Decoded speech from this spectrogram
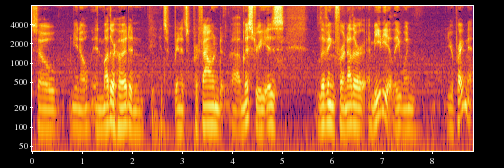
So, you know, in motherhood and its in its profound uh, mystery is living for another immediately when you're pregnant.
